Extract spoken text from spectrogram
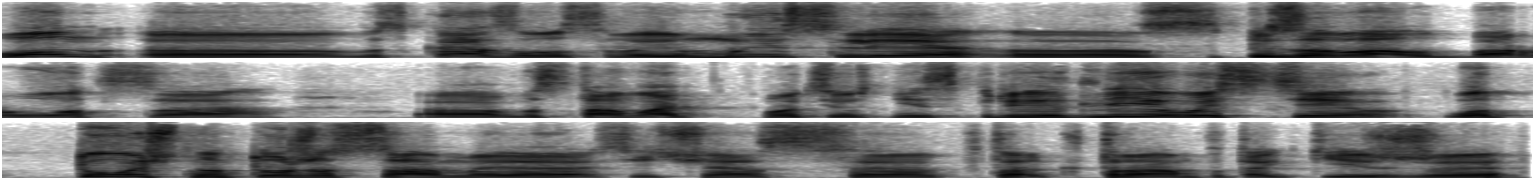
Он э, высказывал свои мысли, э, призывал бороться, э, выставать против несправедливости. Вот точно то же самое сейчас э, к, к Трампу такие же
